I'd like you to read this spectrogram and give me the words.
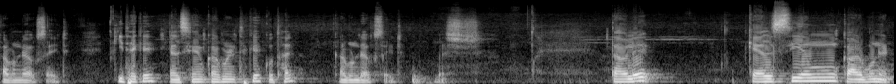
কার্বন ডাইঅক্সাইড কী থেকে? ক্যালসিয়াম কার্বনেট থেকে, কোথায়? কার্বন ডাইঅক্সাইড ব্যাস। তাহলে ক্যালসিয়াম কার্বনেট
